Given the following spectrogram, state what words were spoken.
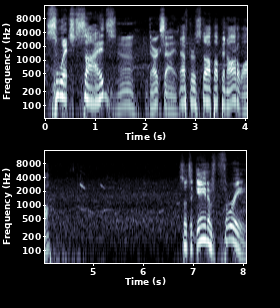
switched sides. Oh, dark side. after a stop up in Ottawa. So it's a gain of three.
